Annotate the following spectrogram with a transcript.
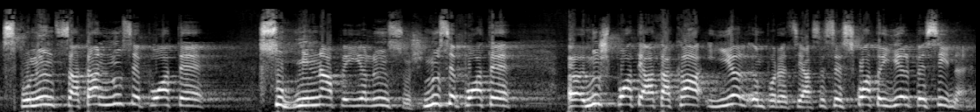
spunând, Satan nu se poate submina pe el însuși, nu se poate, uh, nu-și poate ataca el împărăția, să se scoată el pe sine,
